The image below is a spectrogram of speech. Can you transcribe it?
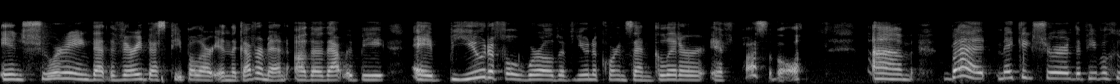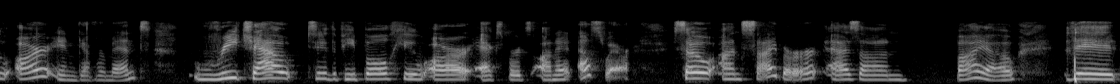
ensuring that the very best people are in the government, although that would be a beautiful world of unicorns and glitter if possible. Um, but making sure the people who are in government reach out to the people who are experts on it elsewhere. So on cyber, as on bio, the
